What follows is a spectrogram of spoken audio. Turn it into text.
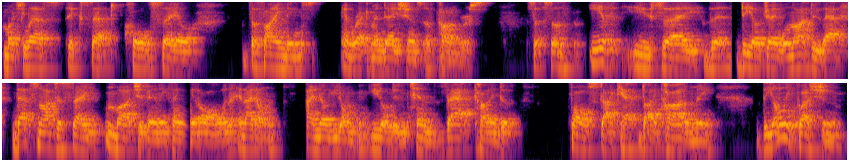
much less accept wholesale, the findings and recommendations of Congress. So, so if you say that DOJ will not do that, that's not to say much, of anything, at all. And, and I don't, I know you don't, you don't intend that kind of false dichotomy. The only question,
